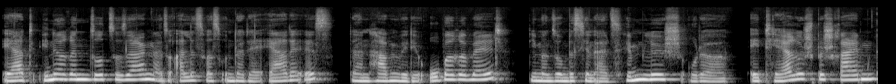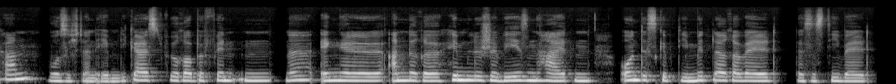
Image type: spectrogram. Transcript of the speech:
Erdinneren sozusagen, also alles, was unter der Erde ist. Dann haben wir die obere Welt, die man so ein bisschen als himmlisch oder ätherisch beschreiben kann, wo sich dann eben die Geistführer befinden, ne? Engel, andere himmlische Wesenheiten. Und es gibt die mittlere Welt, das ist die Welt,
